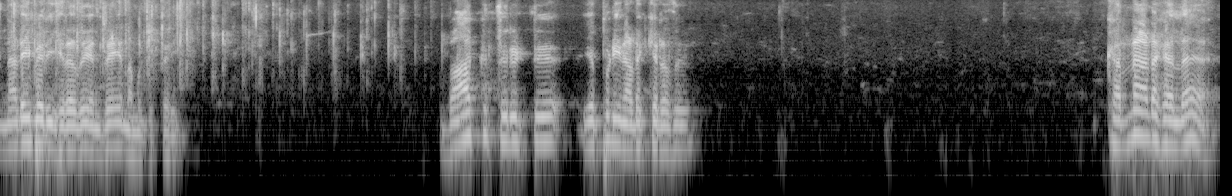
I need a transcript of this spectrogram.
நடைபெறுகிறது என்றே நமக்கு தெரியும். வாக்கு திருட்டு எப்படி நடக்கிறது? கர்நாடகால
